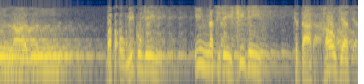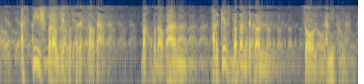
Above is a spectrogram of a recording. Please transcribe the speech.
للعبید و به او می‌گوییم این نتیجه چیزی است که دستهایت از پیش برای تو فرستاده است و خداوند هرگز به بندگان ظلم نمی کند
